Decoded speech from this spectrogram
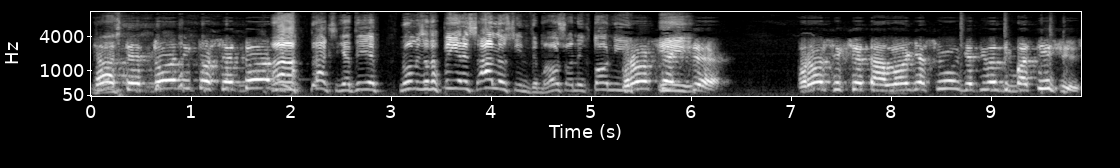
θα τεντώνει το σεντόνι. Α, εντάξει, γιατί ε, νόμιζα θα πήγαινες σε άλλο σύνθημα. Όσο ανοιχτώνει η... Πρόσεξε. Πρόσεξε τα λόγια σου γιατί θα την πατήσεις.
